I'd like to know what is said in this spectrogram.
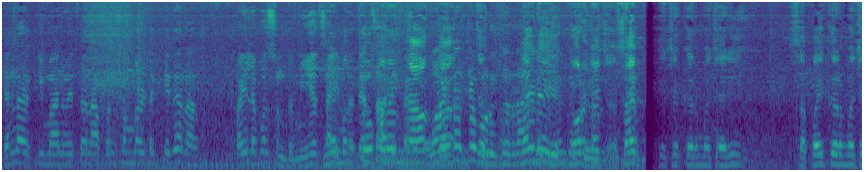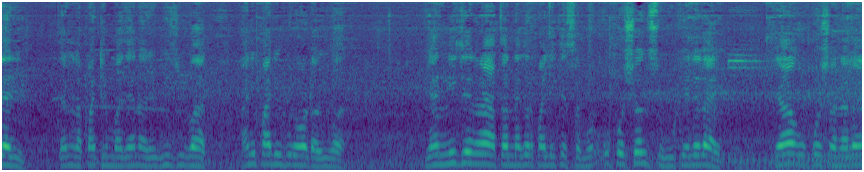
त्यांना किमान वेतन आपण शंभर टक्के देणार. पहिल्यापासून तर मी हेच नाही, मग सांगितलं त्यांचा तोपर्यंत अधिकार आहे. गाव- गाव- नाही, नाही, कोर्टाचे साहेब त्याचे कर्मचारी सफाई कर्मचारी त्यांना पाठिंबा देणारे वीज विभाग आणि पाणी पुरवठा विभाग यांनी जे आता नगरपालिकेसमोर उपोषण सुरू केलेलं आहे त्या उपोषणाला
